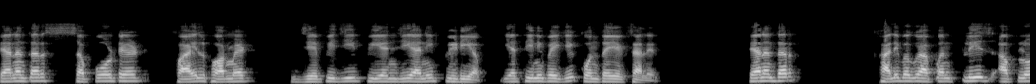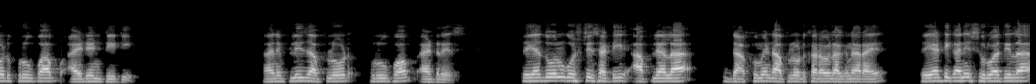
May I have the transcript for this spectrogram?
त्यानंतर supported file format JPG PNG आणि पीडीएफ या तिन्हीपैकी कोणतंही एक चालेल. त्यानंतर खाली बघूया आपण please upload proof of identity आणि please upload proof of address तर या दोन गोष्टीसाठी आपल्याला डॉक्युमेंट अपलोड करावे लागणार आहे. तर या ठिकाणी सुरुवातीला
